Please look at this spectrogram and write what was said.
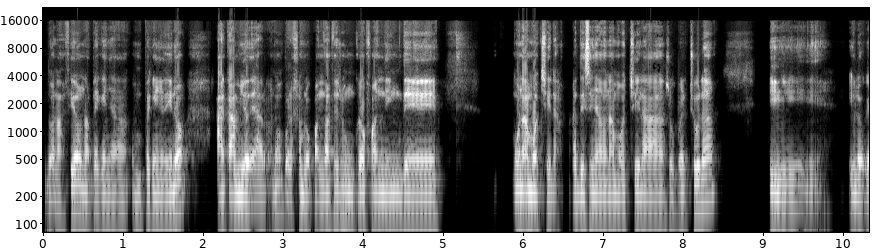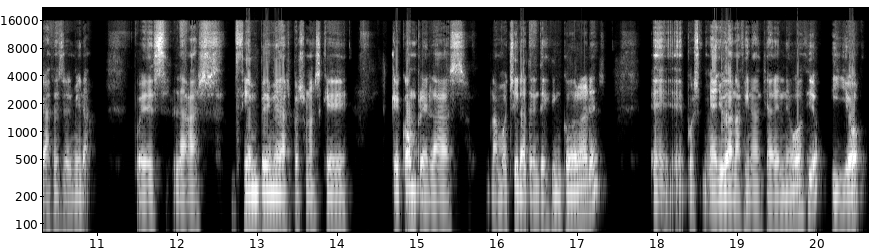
donación, una pequeña, un pequeño dinero a cambio de algo, ¿no? Por ejemplo, cuando haces un crowdfunding de una mochila, has diseñado una mochila súper chula y, lo que haces es, mira, pues las 100 primeras personas que, compren las, la mochila a 35 dólares, eh, pues me ayudan a financiar el negocio y yo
